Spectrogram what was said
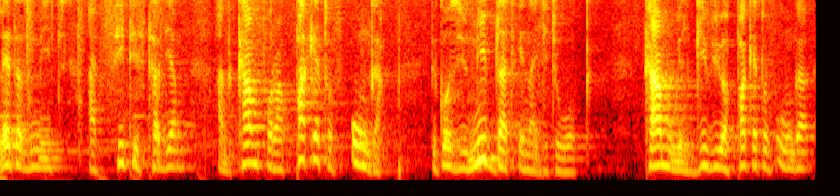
Let us meet at City Stadium and come for a packet of unga because you need that energy to walk. Come, we'll give you a packet of unga.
